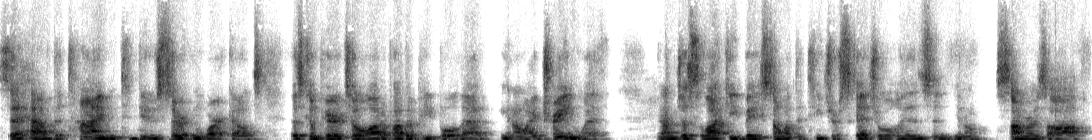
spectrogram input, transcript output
to have the time to do certain workouts as compared to a lot of other people that you know I train with. And I'm just lucky based on what the teacher schedule is, and you know summers off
